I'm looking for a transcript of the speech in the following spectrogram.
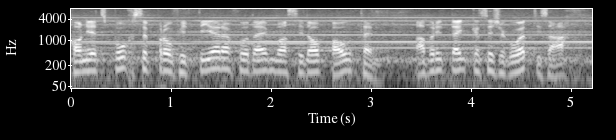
kann jetzt Buchser profitieren von dem, was sie hier gebaut haben. Aber ich denke, es ist eine gute Sache.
